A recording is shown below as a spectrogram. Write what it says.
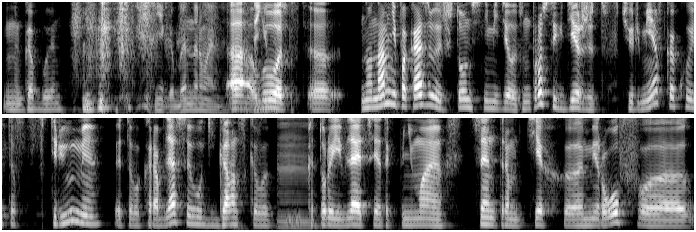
м, Габен, Не, ГБ нормально. а, вот, э, но нам не показывают, что он с ними делает. Он просто их держит в тюрьме в какой-то, в трюме этого корабля своего гигантского, который является, я так понимаю, центром тех э, миров, э,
